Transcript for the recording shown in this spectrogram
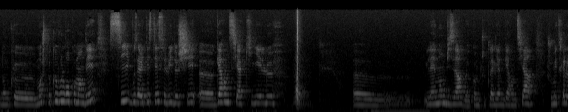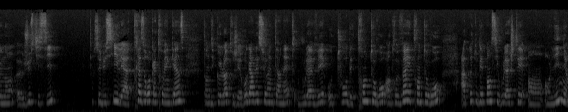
donc moi je peux que vous le recommander. Si vous avez testé celui de chez Garantia qui est le... il a un nom bizarre comme toute la gamme Garantia. Hein. Je vous mettrai le nom juste ici. Celui-ci, il est à 13,95€, tandis que l'autre, j'ai regardé sur internet, vous l'avez autour des 30 euros, entre 20 et 30 euros. Après, tout dépend si vous l'achetez en, ligne.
